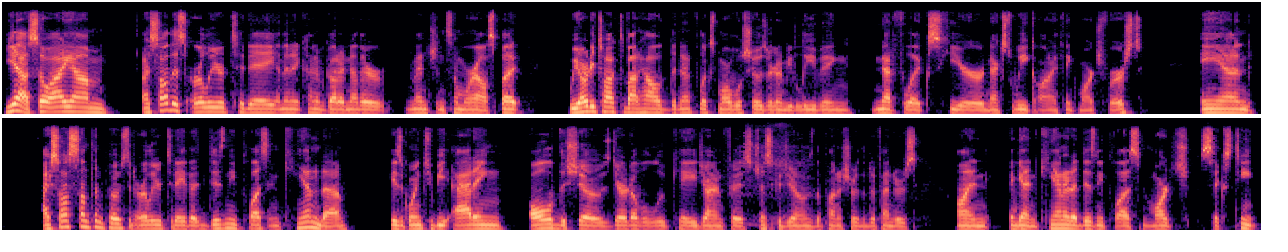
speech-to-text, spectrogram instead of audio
Yeah, so I um I saw this earlier today and then it kind of got another mention somewhere else, but we already talked about how the Netflix Marvel shows are going to be leaving Netflix here next week on I think March 1st. And I saw something posted earlier today that Disney Plus in Canada is going to be adding all of the shows Daredevil, Luke Cage, Iron Fist, Jessica Jones, The Punisher, The Defenders on again Canada Disney Plus March 16th.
